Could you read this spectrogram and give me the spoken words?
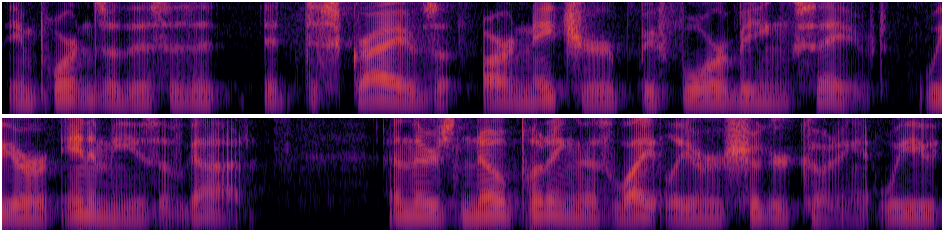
the importance of this is it, it describes our nature before being saved. We are enemies of God. And there's no putting this lightly or sugarcoating it. We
